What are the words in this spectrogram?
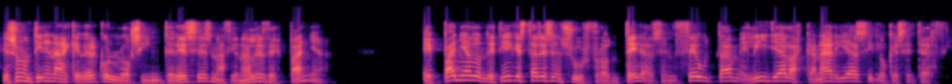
Eso no tiene nada que ver con los intereses nacionales de España. España donde tiene que estar es en sus fronteras, en Ceuta, Melilla, las Canarias y lo que se tercie.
